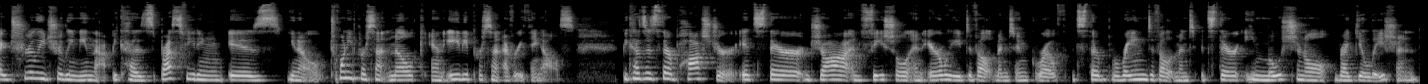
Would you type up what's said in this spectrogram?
I truly, truly mean that because breastfeeding is, you know, 20% milk and 80% everything else. Because it's their posture, it's their jaw and facial and airway development and growth, it's their brain development, it's their emotional regulation,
